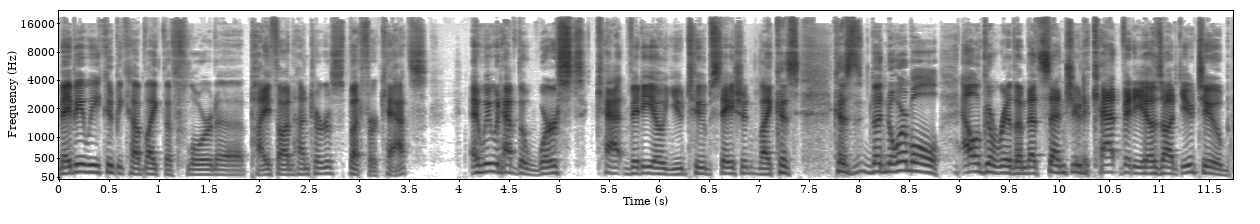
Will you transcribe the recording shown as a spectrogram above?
Maybe we could become like the Florida python hunters, but for cats. And we would have the worst cat video YouTube station, like because because the normal algorithm that sends you to cat videos on YouTube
